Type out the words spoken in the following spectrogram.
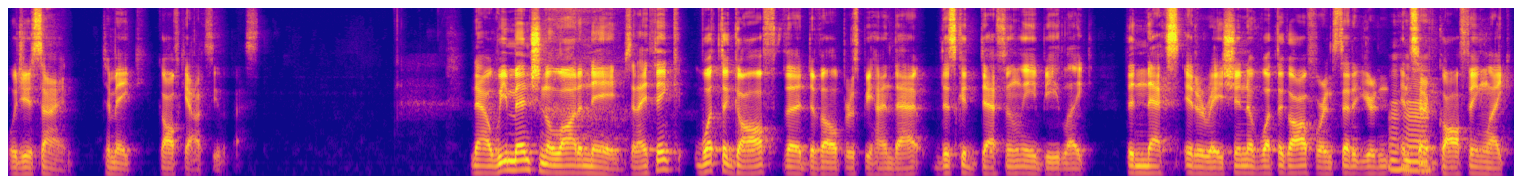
would you assign to make Golf Galaxy the best? Now, we mentioned a lot of names, and I think what the golf, the developers behind that, this could definitely be like the next iteration of what the golf, where instead of you're instead of golfing like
